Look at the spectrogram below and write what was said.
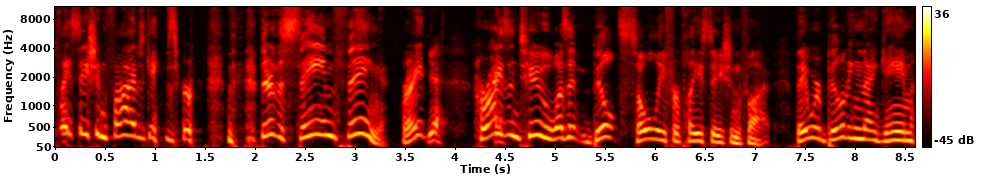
PlayStation 5's games are they're the same thing, right? Yes. Horizon 2 wasn't built solely for PlayStation 5. They were building that game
